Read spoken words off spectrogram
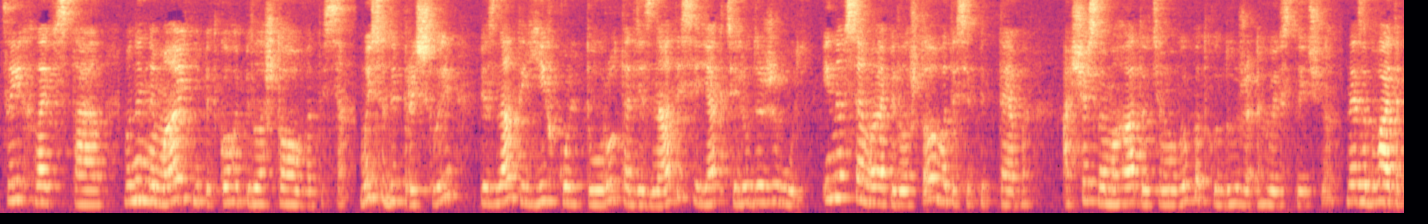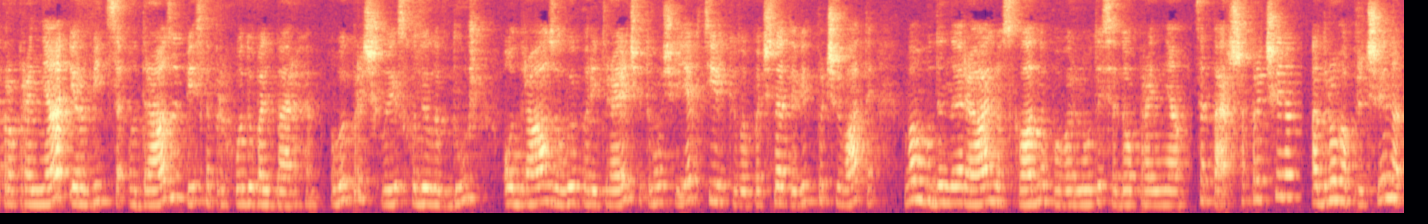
це їх лайфстайл. Вони не мають ні під кого підлаштовуватися. Ми сюди прийшли пізнати їх культуру та дізнатися, як ці люди живуть. І не все має підлаштовуватися під тебе. А щось вимагати у цьому випадку дуже егоїстично. Не забувайте про прання і робіть це одразу після приходу в альберги. Ви прийшли, сходили в душ, одразу випаріть речі, тому що як тільки ви почнете відпочивати, вам буде нереально складно повернутися до прання. Це перша причина. А друга причина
